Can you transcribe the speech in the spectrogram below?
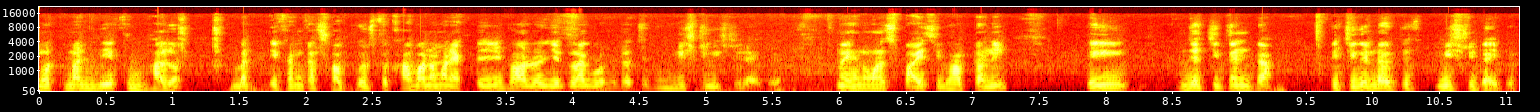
মোটমাট দিয়ে খুব ভালো। বাট এখানকার সব সমস্ত খাবার আমার একটা জিনিস ভালো যেটা লাগল সেটা হচ্ছে খুব মিষ্টি মিষ্টি টাইপের মানে এখানে কোনো স্পাইসি ভাবটা নেই। এই যে চিকেনটা এই চিকেনটা হচ্ছে মিষ্টি টাইপের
